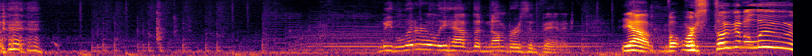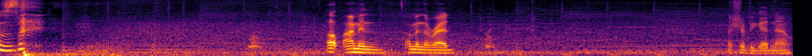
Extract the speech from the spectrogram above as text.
we literally have the numbers advantage. Yeah, but we're still gonna lose. oh, I'm in. I'm in the red. I should be good now.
